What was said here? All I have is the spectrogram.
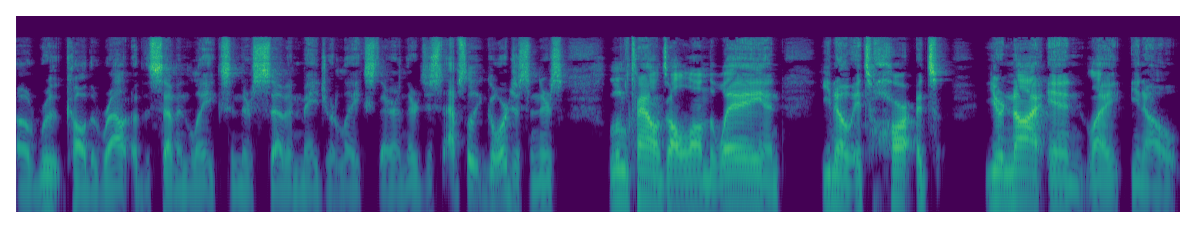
a route called the Route of the Seven Lakes, and there's seven major lakes there, and they're just absolutely gorgeous. And there's little towns all along the way, and you know, it's hard. It's you're not in like you know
